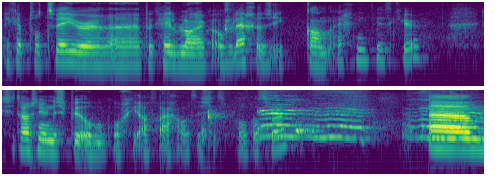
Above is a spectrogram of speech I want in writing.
ik heb tot twee uur uh, heb ik hele belangrijke overleggen. Dus ik kan echt niet dit keer. Ik zit trouwens nu in de speelhoek, mocht je je afvragen wat is dit voor. Um,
